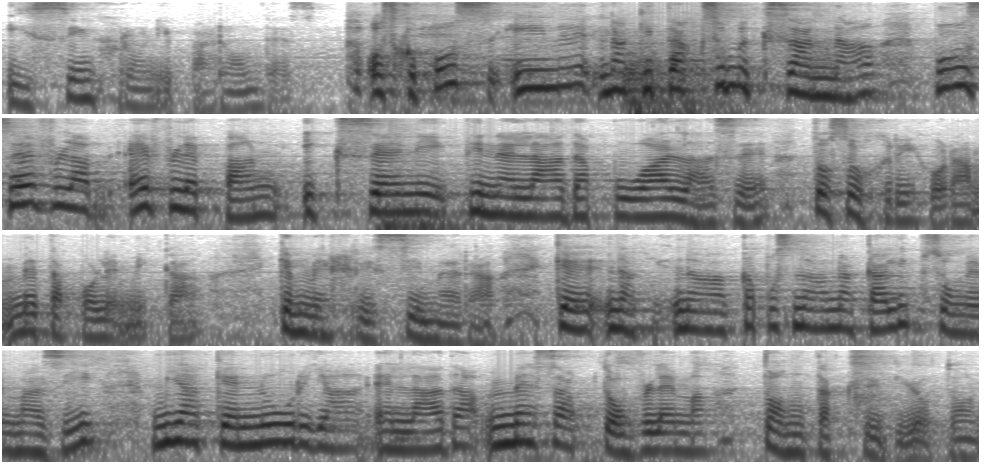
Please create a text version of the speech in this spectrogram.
οι σύγχρονοι παρόντες. Ο σκοπός είναι να κοιτάξουμε ξανά πώς έβλεπαν οι ξένοι την Ελλάδα που άλλαζε τόσο γρήγορα μεταπολεμικά και μέχρι σήμερα και να, να, κάπως να ανακαλύψουμε μαζί μια καινούρια Ελλάδα μέσα από το βλέμμα των ταξιδιωτών.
